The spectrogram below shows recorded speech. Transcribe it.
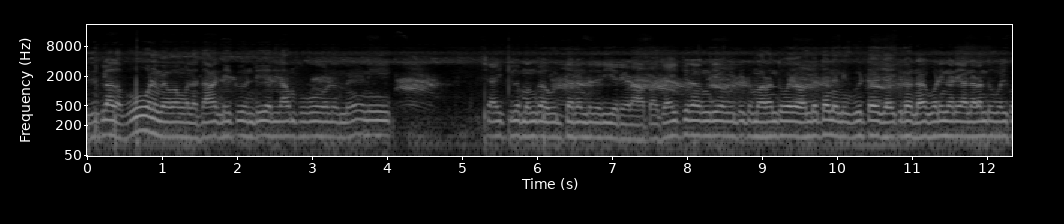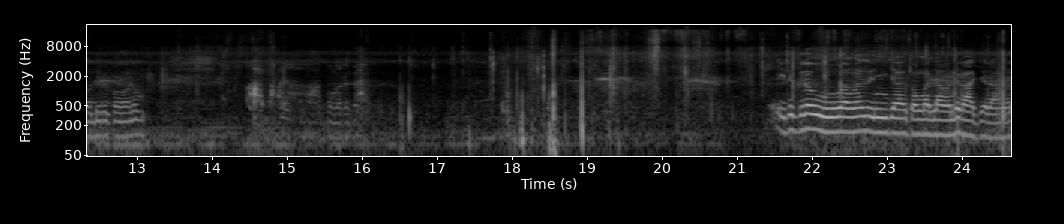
இதுக்குள்ளால போகணுமே உங்களை தாண்டி கிண்டி எல்லாம் போகணுமே. நீ சைக்கிளும் மங்க விட்டரண்டு தெரியலையடா அப்போ சைக்கிளை அங்கேயே விட்டுட்டு மறந்து போய் வந்துட்டேன் நீ வீட்டை சைக்கிளை நான் கொடி நடந்து போய் கொண்டிருக்கணும். இதுக்குற அவங்க இங்கே தொங்கல்லாம் வந்து காய்ச்சிடுறாங்க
